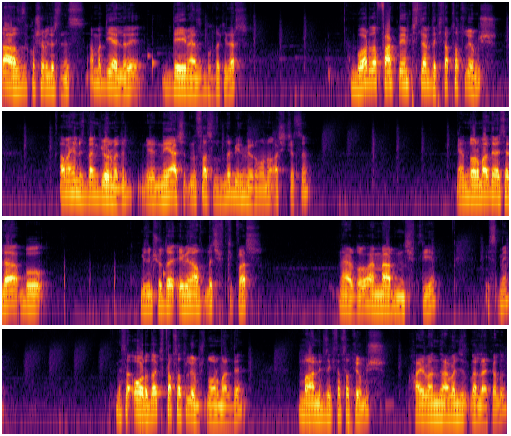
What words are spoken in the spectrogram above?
daha hızlı koşabilirsiniz. Ama diğerleri değmez buradakiler. Bu arada farklı NPC'lerde kitap satılıyormuş. Ama henüz ben görmedim. Yani neye açıldı, nasıl açıldığını da bilmiyorum onu açıkçası. Yani normalde mesela bu bizim şurada evin altında çiftlik var. Nerede o? Hem Mardin çiftliği ismi. Mesela orada kitap satılıyormuş normalde. Mani bize kitap satıyormuş. Hayvan hayvancılıkla alakalı.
